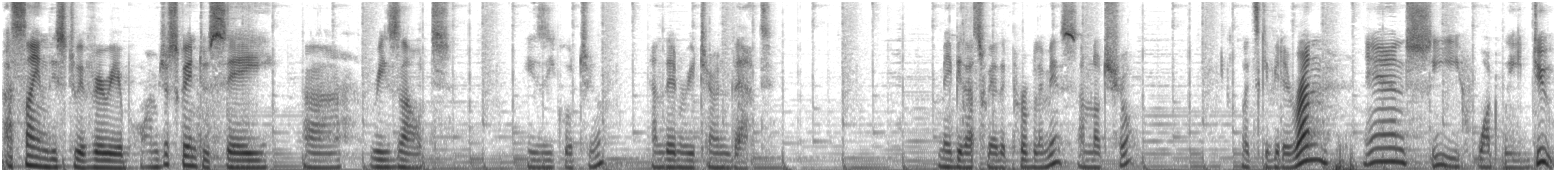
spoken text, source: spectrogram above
assign this to a variable. I'm just going to say uh, result is equal to and then return that. Maybe that's where the problem is. I'm not sure. Let's give it a run and see what we do.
